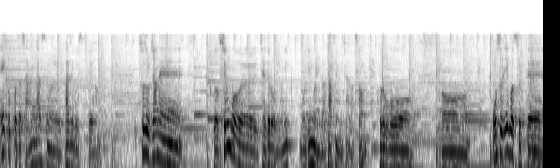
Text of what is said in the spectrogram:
A급보다 작은 가슴을 가지고 있었고요. 수술 전에 그 수영복을 제대로 못, 입, 못 입는다, 가슴이 작아서. 그리고, 어, 옷을 입었을 때,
